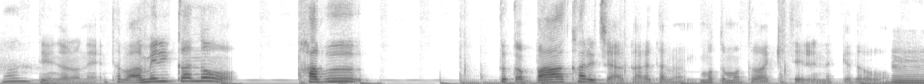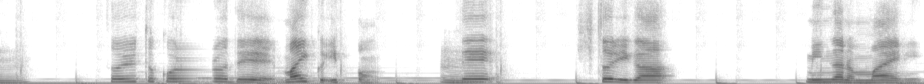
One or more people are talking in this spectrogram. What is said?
なんて言うんだろうね。多分アメリカのパブとかバーカルチャーから多分もともとは来てるんだけど、うん。そういうところでマイク1本うん。で一人がみんなの前に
